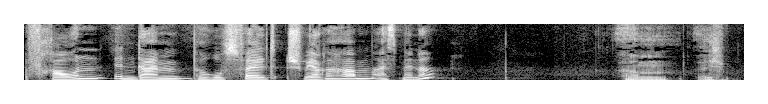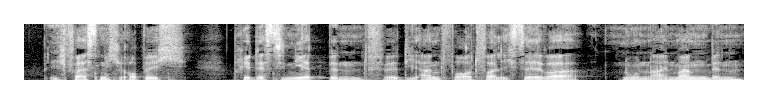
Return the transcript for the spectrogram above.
Frauen in deinem Berufsfeld schwerer haben als Männer? Ähm, ich, ich weiß nicht, ob ich prädestiniert bin für die Antwort, weil ich selber nun ein Mann bin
